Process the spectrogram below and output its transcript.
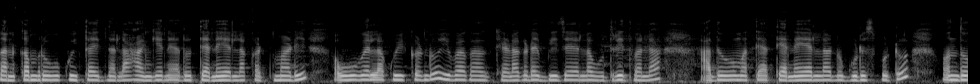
ಕನಕಾಂಬ್ರ ಹೂವು ಕುಯ್ತಾ ಇದ್ನಲ್ಲ, ಹಾಗೇನೆ ಅದು ತೆನೆ ಎಲ್ಲ ಕಟ್ ಮಾಡಿ ಆ ಹೂವೆಲ್ಲ ಕುಯ್ಕೊಂಡು ಇವಾಗ ಕೆಳಗಡೆ ಬೀಜ ಎಲ್ಲ ಉದುರಿದ್ವಲ್ಲ, ಅದು ಮತ್ತು ಆ ತೆನೆ ಎಲ್ಲನೂ ಗುಡಿಸ್ಬಿಟ್ಟು ಒಂದು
